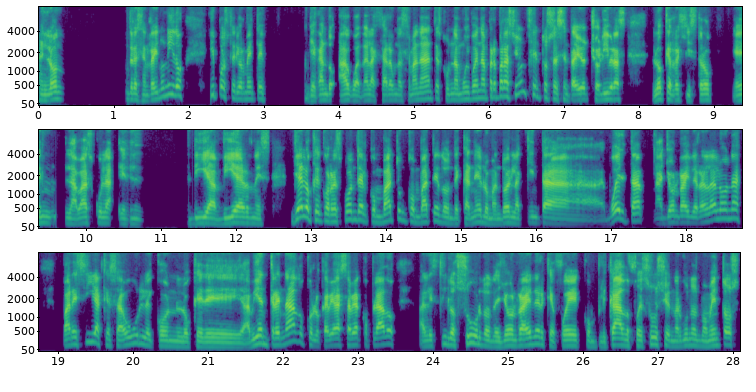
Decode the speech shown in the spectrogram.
en Londres, en Reino Unido, y posteriormente llegando a Guadalajara una semana antes con una muy buena preparación, 168 libras, lo que registró en la báscula el día viernes. Ya lo que corresponde al combate, un combate donde Canelo mandó en la quinta vuelta a John Ryder a la lona, parecía que Saúl, eh, con lo que había entrenado, con lo que había, se había acoplado al estilo zurdo de John Ryder, que fue complicado, fue sucio en algunos momentos,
